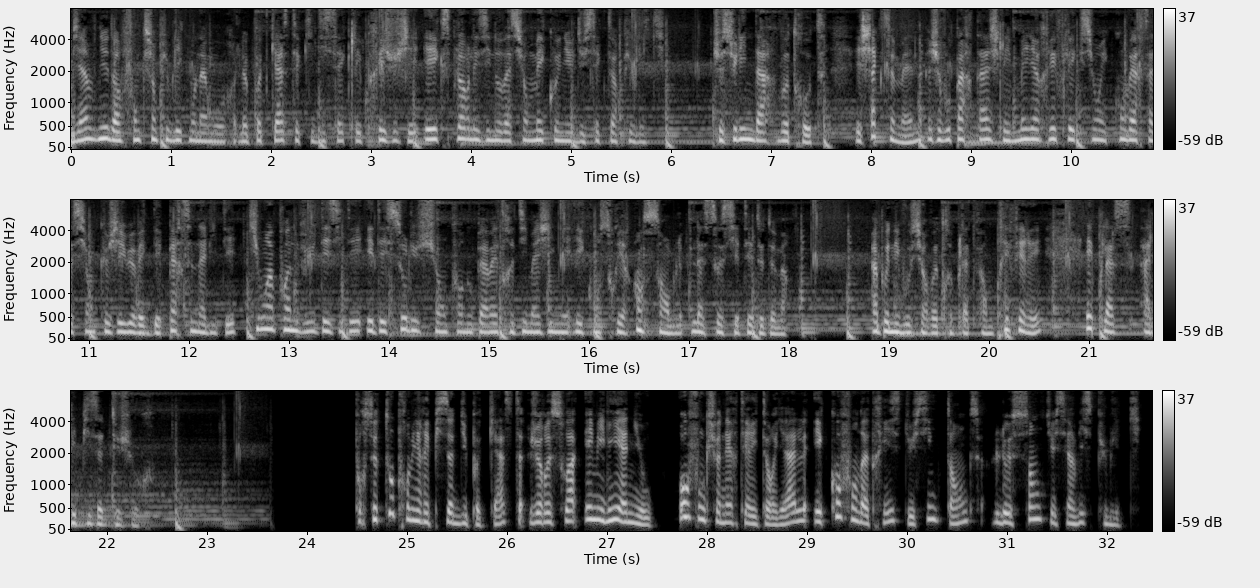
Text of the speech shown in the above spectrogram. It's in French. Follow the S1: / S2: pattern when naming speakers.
S1: Bienvenue dans Fonction publique mon amour, le podcast qui dissèque les préjugés et explore les innovations méconnues du secteur public. Je suis Linda, votre hôte, et chaque semaine, je vous partage les meilleures réflexions et conversations que j'ai eues avec des personnalités qui ont un point de vue, des idées et des solutions pour nous permettre d'imaginer et construire ensemble la société de demain. Abonnez-vous sur votre plateforme préférée et place à l'épisode du jour. Pour ce tout premier épisode du podcast, je reçois Émilie Agnew, haut fonctionnaire territoriale et cofondatrice du think tank Le Sens du service public.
